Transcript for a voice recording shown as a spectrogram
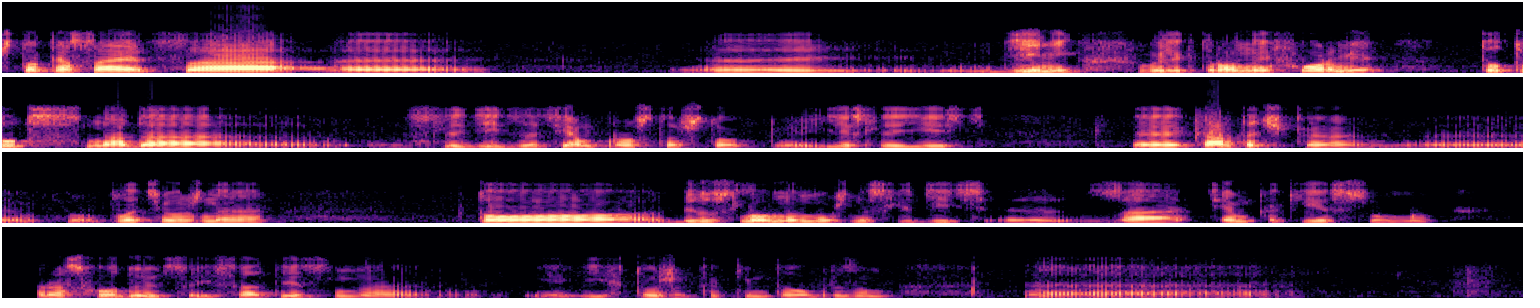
Что касается э, э, денег в электронной форме, то тут надо следить за тем просто, что если есть э, карточка э, платежная, то, безусловно, нужно следить э, за тем, какие суммы расходуются, и, соответственно, их тоже каким-то образом э,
